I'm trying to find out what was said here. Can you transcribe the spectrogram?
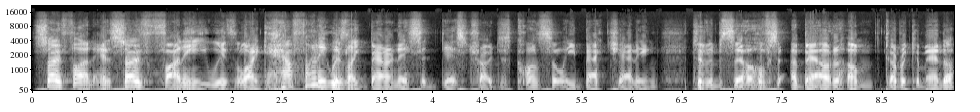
so fun and so funny with like how funny was like Baroness and Destro just constantly back chatting to themselves about um Cobra Commander.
